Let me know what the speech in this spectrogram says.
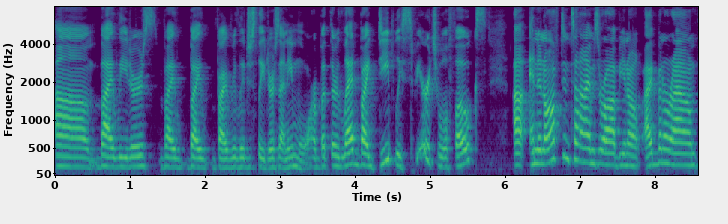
um, by leaders by by by religious leaders anymore, but they're led by deeply spiritual folks. Uh, and then oftentimes, Rob, you know, I've been around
